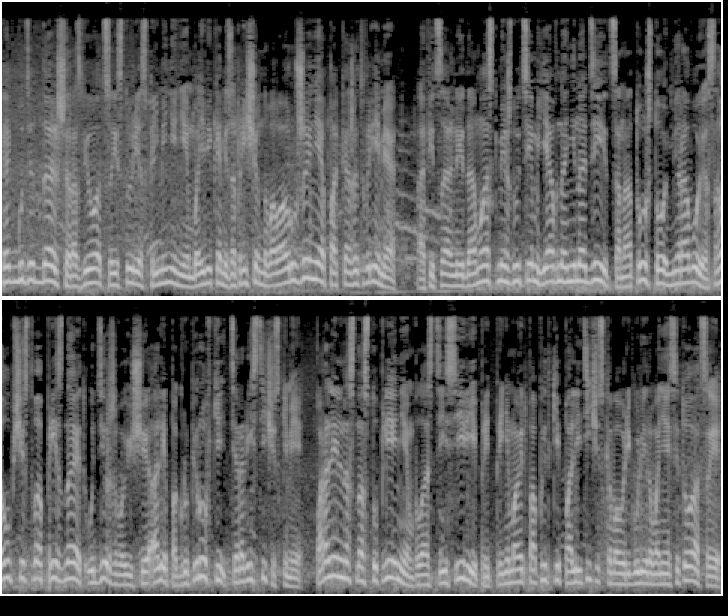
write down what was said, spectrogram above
Как будет дальше развиваться история с применением боевиками запрещенного вооружения, покажет время. Официальный Дамаск, между тем, явно не надеется на то, что мировое сообщество признает удерживающие Алеппо группировки террористическими. Параллельно с наступлением власти Сирии предпринимают попытки политического урегулирования ситуации.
